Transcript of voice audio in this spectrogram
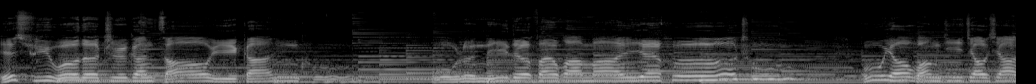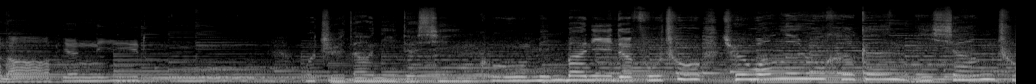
也许我的枝干早已干枯。无论你的繁华蔓延何处，不要忘记脚下那片泥土。我知道你的辛苦，明白你的付出，却忘了如何跟你相处。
